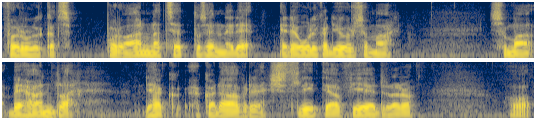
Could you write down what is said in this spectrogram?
förolyckats på något annat sätt och sen är det, är det olika djur som har, som har behandlat det här kadavret, slitit av fjädrar och, och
